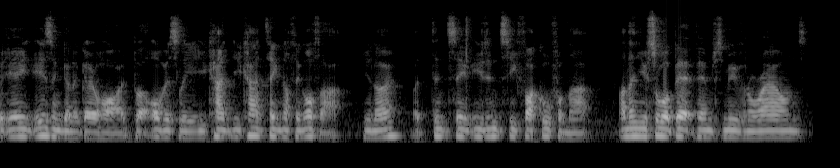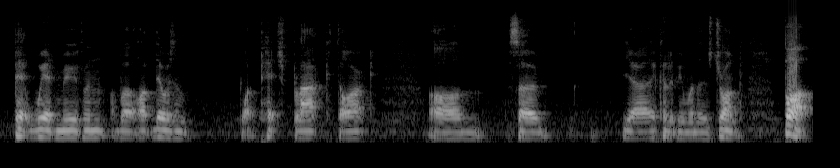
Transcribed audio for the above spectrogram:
he isn't going to go hard. But obviously you can't you can't take nothing off that. You know, I didn't see you didn't see fuck all from that. And then you saw a bit of him just moving around, bit weird movement, but like, there was a like pitch black, dark. Um, so yeah, it could have been when he was drunk. But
